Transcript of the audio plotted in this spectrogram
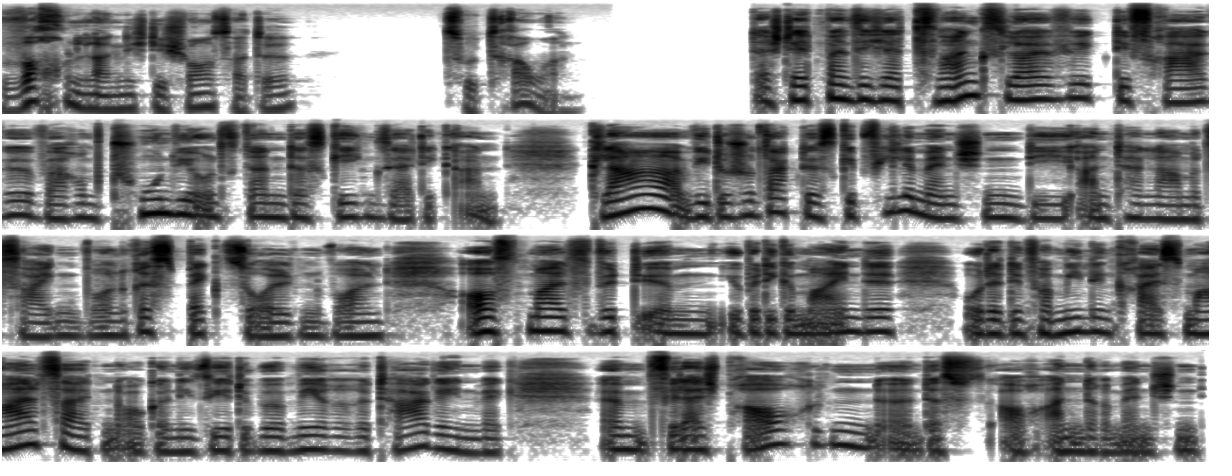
wochenlang nicht die Chance hatte, zu trauern. Da stellt man sich ja zwangsläufig die Frage, warum tun wir uns dann das gegenseitig an? Klar, wie du schon sagtest, es gibt viele Menschen, die Anteilnahme zeigen wollen, Respekt sollen wollen. Oftmals wird ähm, über die Gemeinde oder den Familienkreis Mahlzeiten organisiert, über mehrere Tage hinweg. Ähm, vielleicht brauchen äh, das auch andere Menschen,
